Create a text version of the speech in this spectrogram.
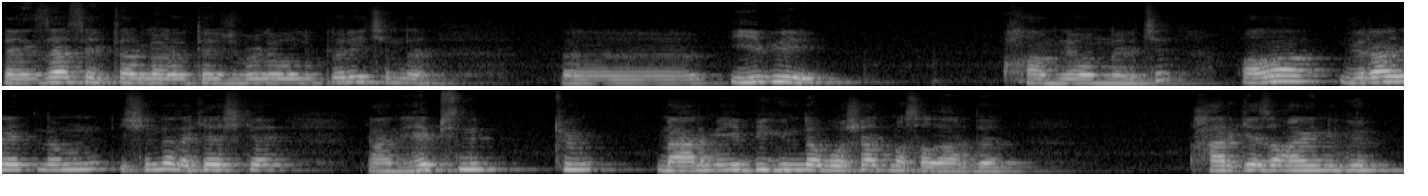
benzer sektörlerde tecrübeli oldukları için de e, iyi bir hamle onlar için. Ama viral reklamın işinde de keşke yani hepsini tüm mermiyi bir günde boşaltmasalardı. Herkese aynı gün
